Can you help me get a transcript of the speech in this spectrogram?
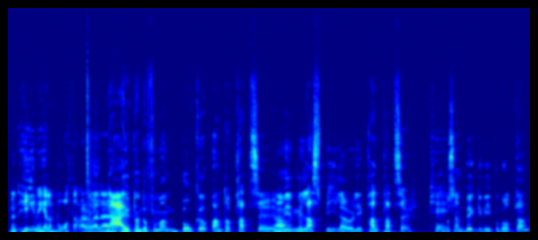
Men hyr ni hela båtarna då eller? Nej, utan då får man boka upp antal platser ja. med, med, lastbilar och pallplatser. Okay. Och sen bygger vi på Gotland.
